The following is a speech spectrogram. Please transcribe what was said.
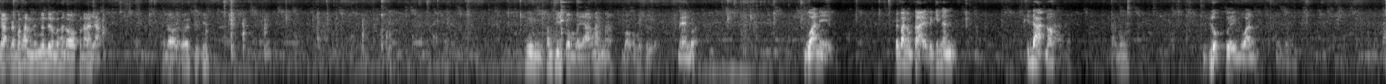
อยากแต่บ่ทันเงินเดือนบ่ทันออกคนนะอยากมันออกแล้วก็ไปซื้อกินนี่คำซีจมระยากนั่นนะบอกกับผู้สื่อแม่นบ่เมื่อ วานนี่ไปบ้านน้องตายไปกินนั้นสินดาดเนาะแต่มึงลุกตัวเองเมื่อวานได้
